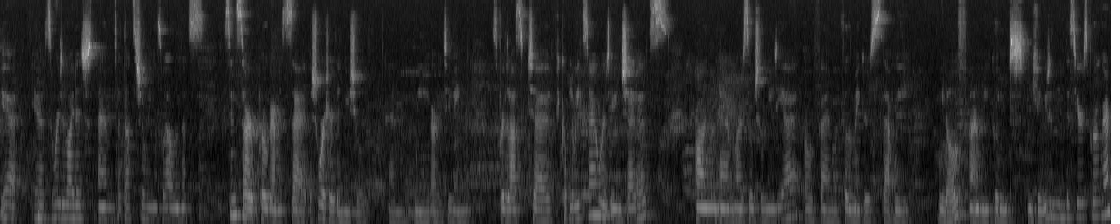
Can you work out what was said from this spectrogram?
Yeah, yeah. So we're delighted um, that that's showing as well, and that's since our program is uh, shorter than usual. Um, we are doing for the last uh, couple of weeks now. We're doing shout outs on um, our social media of um, filmmakers that we we love and we couldn't include in this year's program.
